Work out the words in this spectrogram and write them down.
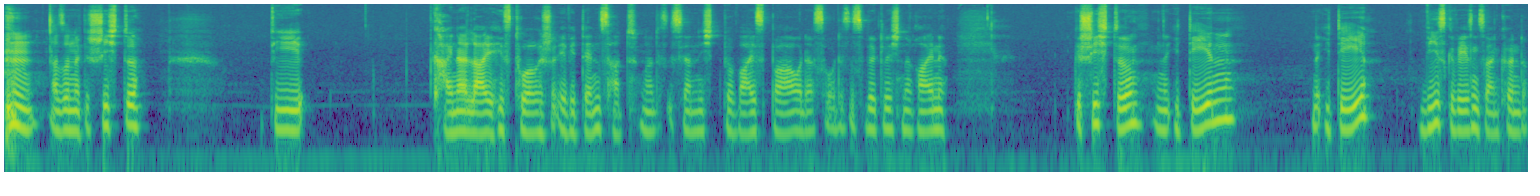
also eine Geschichte, die keinerlei historische Evidenz hat. Ne? Das ist ja nicht beweisbar oder so. Das ist wirklich eine reine Geschichte, eine Ideen, eine Idee, wie es gewesen sein könnte.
